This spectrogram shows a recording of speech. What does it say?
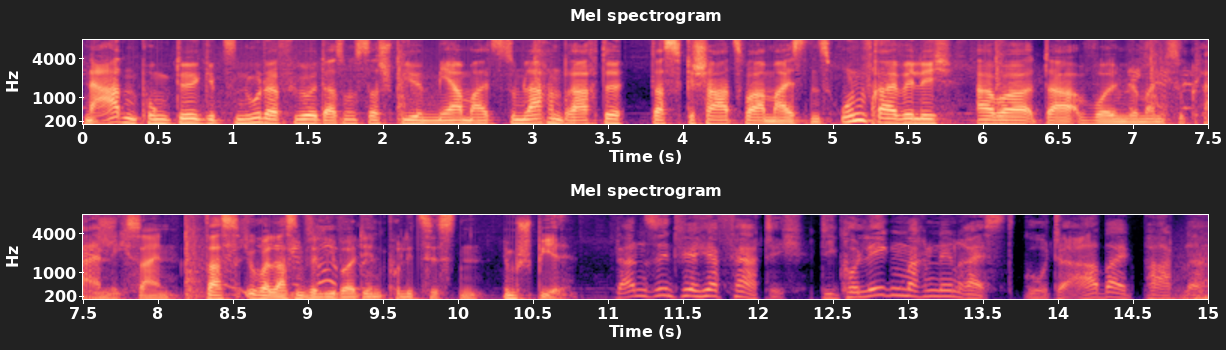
Gnadenpunkte gibt es nur dafür, dass uns das Spiel mehrmals zum Lachen brachte. Das geschah zwar meistens unfreiwillig, aber da wollen wir mal nicht so kleinlich sein. Das überlassen wir lieber den Polizisten im Spiel. Dann sind wir hier fertig. Die Kollegen machen den Rest. Gute Arbeit, Partner.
